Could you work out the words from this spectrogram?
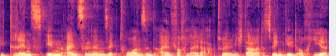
die Trends in einzelnen Sektoren sind einfach leider aktuell nicht da. Deswegen gilt auch hier,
